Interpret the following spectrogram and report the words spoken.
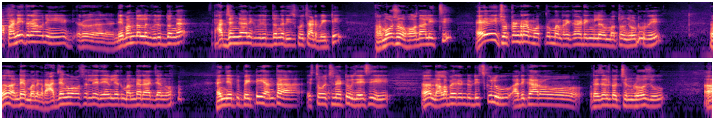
ఆ ప్రణీత్ రావుని నిబంధనలకు విరుద్ధంగా రాజ్యాంగానికి విరుద్ధంగా తీసుకొచ్చి ఆడ పెట్టి ప్రమోషన్ హోదాలు ఇచ్చి ఏ చుట్టండ్రా మొత్తం మన రికార్డింగ్లో మొత్తం చూడుర్రి అంటే మనకు రాజ్యాంగం అవసరం లేదు ఏం లేదు మందే రాజ్యాంగం. అని చెప్పి పెట్టి అంతా ఇష్టం వచ్చినట్టు చేసి నలభై రెండు డిస్కులు అధికారం రిజల్ట్ వచ్చిన రోజు ఆ,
